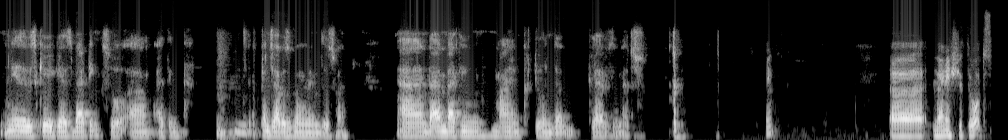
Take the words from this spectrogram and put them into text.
neither is KKR's batting. So um, I think Punjab is going to win this one. And I'm backing Mayank to win the player of the match. Uh, Manish, your thoughts?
